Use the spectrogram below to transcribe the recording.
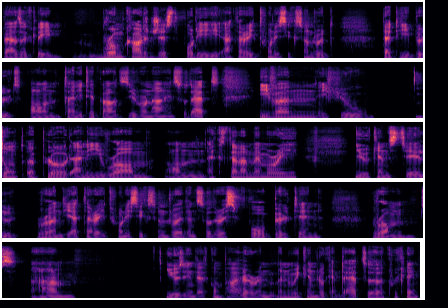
basically ROM cartridges for the Atari 2600 that he built on Tiny Tapeout 09, so that even if you don't upload any ROM on external memory, you can still run the Atari 2600. And so there is four built-in ROMs um, using that compiler, and, and, we can look at that uh, quickly.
